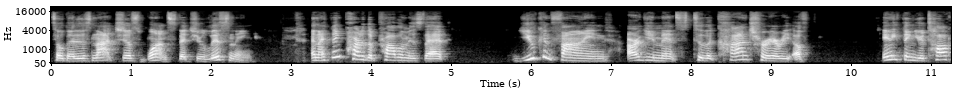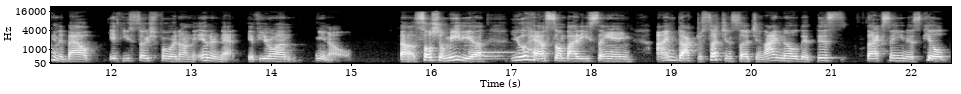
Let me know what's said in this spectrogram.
so that it's not just once that you're listening. And I think part of the problem is that you can find arguments to the contrary of anything you're talking about if you search for it on the internet. If you're on, you know, uh, social media, you'll have somebody saying, I'm Dr. Such and Such, and I know that this vaccine has killed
